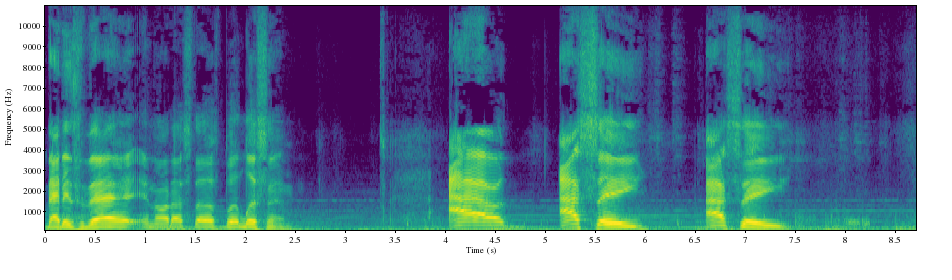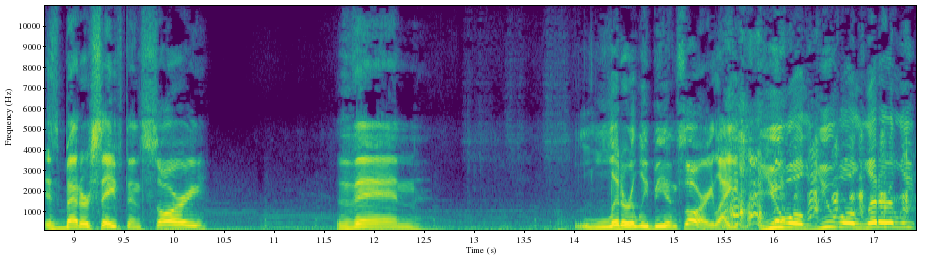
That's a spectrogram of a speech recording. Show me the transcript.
that it's that and all that stuff. But listen, I I say I say it's better safe than sorry than literally being sorry. Like you will you will literally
